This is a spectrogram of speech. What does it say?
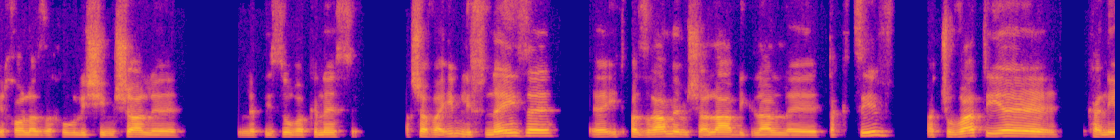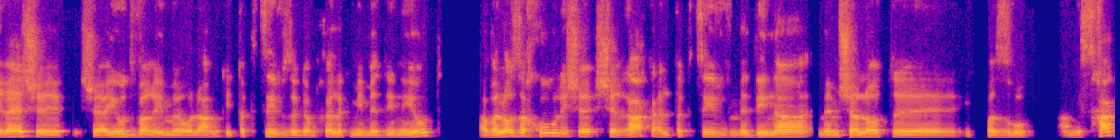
ככל הזכור לי שימשה לפיזור הכנסת. עכשיו האם לפני זה התפזרה ממשלה בגלל אה, תקציב? התשובה תהיה כנראה ש, שהיו דברים מעולם, כי תקציב זה גם חלק ממדיניות, אבל לא זכור לי ש, שרק על תקציב מדינה ממשלות אה, התפזרו. המשחק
